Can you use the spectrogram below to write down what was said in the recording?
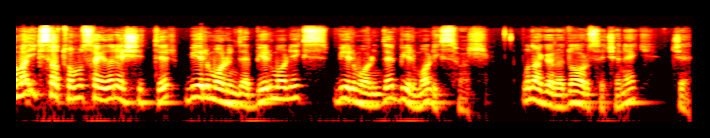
Ama X atomu sayıları eşittir. 1 molünde 1 mol X, 1 molünde 1 mol X var. Buna göre doğru seçenek C.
